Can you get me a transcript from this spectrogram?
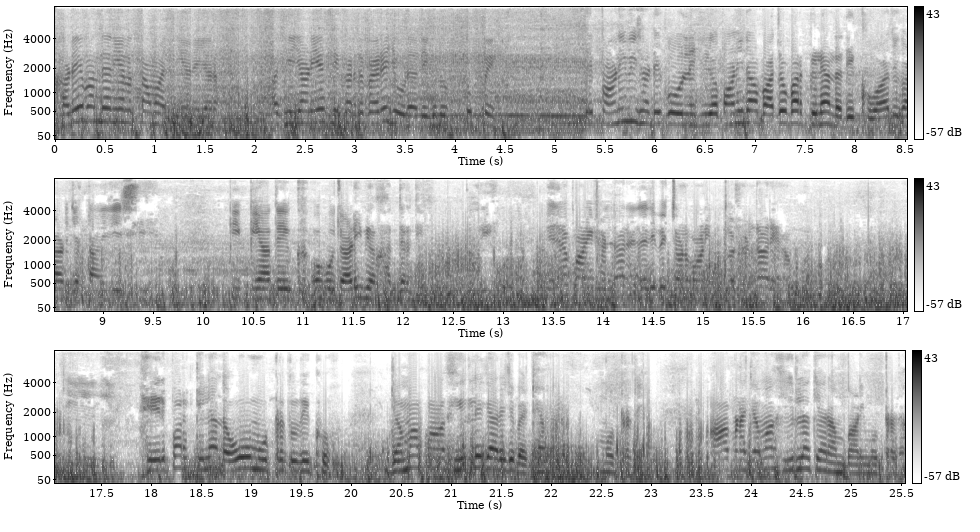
ਖੜੇ ਬੰਦਿਆਂ ਦੀਆਂ ਲੱਤਾਂ ਮੱਚਦੀਆਂ ਨੇ ਯਾਰ। ਅਸੀਂ ਜਾਣੀਏ ਸਿਖਰ ਦੁਪਹਿਰੇ ਜੋੜਿਆ ਦੇਖ ਲਓ, ਧੁੱਪੇ। ਤੇ ਪਾਣੀ ਵੀ ਸਾਡੇ ਕੋਲ ਨਹੀਂ ਸੀਗਾ। ਪਾਣੀ ਤਾਂ ਬਾਚੋ ਭਰ ਕੇ ਲਿਆਂਦਾ, ਦੇਖੋ ਆ ਜਗਾੜ ਜੱਟਾਂ ਦੀ ਦੇਸੀ ਪੀਪੀਆਂ ਤੇ ਉਹ ਚਾੜੀ ਪਿਆ ਖੱਦਰ ਦੀ। ਪੂਰੀ। ਇਹਦੇ ਨਾਲ ਪਾਣੀ ਠੰਡਾ ਰਹਿੰਦਾ, ਇਹਦੇ ਵਿੱਚ ਹੁਣ ਪਾਣੀ ਪੂਰਾ ਠੰਡਾ ਰਿਹਾ ਤੇ ਫੇਰ ਭਰ ਕੇ ਲਿਆਂਦਾ, ਉਹ ਮੋਟਰ ਤੋਂ ਦੇਖੋ। ਜਮਾ ਆਪਾਂ ਅਖੀਰਲੇ ਜਾਰੇ 'ਚ ਬੈਠੇ ਹਾਂ ਮੋਟਰ ਤੇ। ਆ ਆਪਣਾ ਜਮਾ ਖੀਰਲਾ ਕਿਆ ਰੰਬ ਮੋਟਰ ਦਾ।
